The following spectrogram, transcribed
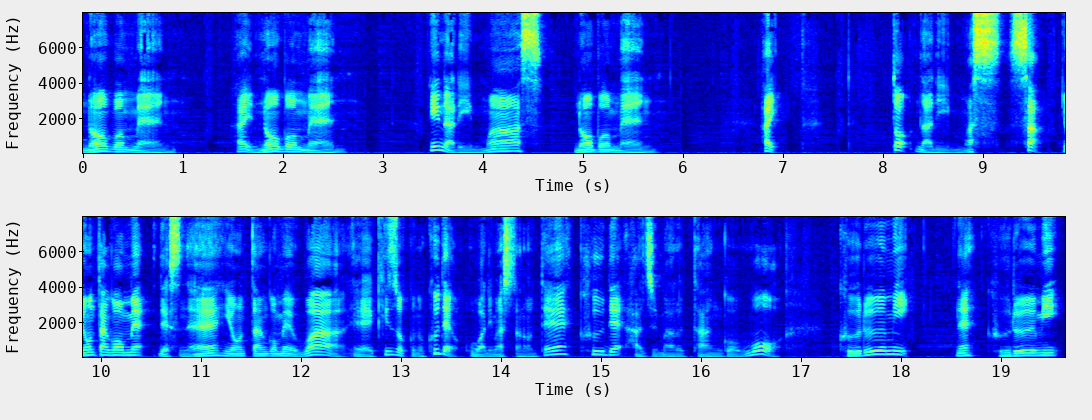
nobleman。はい、nobleman になります。nobleman。はい。となります。さあ、4単語目ですね。4単語目は、えー貴族の句で終わりましたので、句で始まる単語を、くるみ、ね、くるみ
